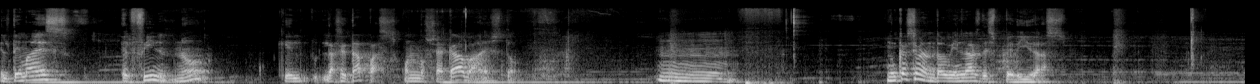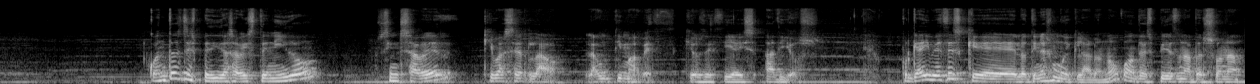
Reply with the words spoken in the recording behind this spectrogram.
El tema es el fin, ¿no? Que las etapas, cuando se acaba esto. Mm. Nunca se me han dado bien las despedidas. ¿Cuántas despedidas habéis tenido sin saber que iba a ser la, la última vez que os decíais adiós? Porque hay veces que lo tienes muy claro, ¿no? Cuando te despides de una persona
